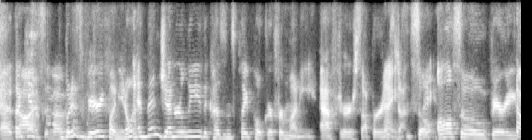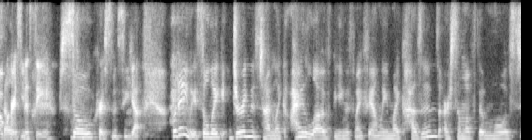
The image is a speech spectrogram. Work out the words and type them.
That's like it's, awesome. but it's very fun, you know. And then generally the cousins play poker for money after supper Nice, is done. So nice. also very so cel- you know, christmassy so Christmassy, yeah. But anyway, so like during this time, like I love being with my family. My cousins are some of the most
